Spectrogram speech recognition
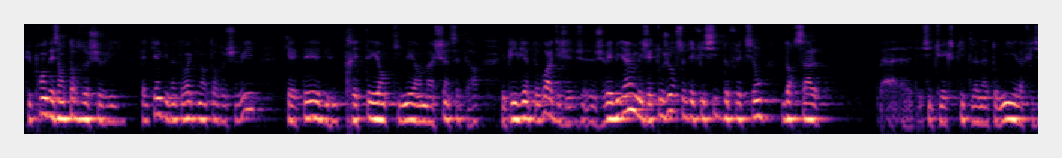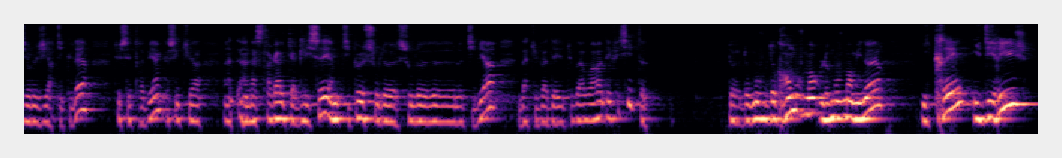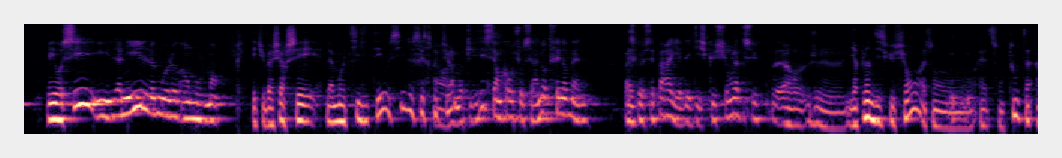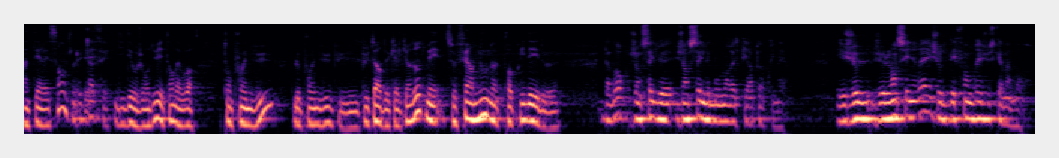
Tu prends des entorses de cheville. Quelqu'un qui vient te voir avec une entorse de cheville, qui a été traité en kiné, en machin, etc. Et puis il vient te voir et dit Je, vais bien, mais j'ai toujours ce déficit de flexion dorsale. Ben, si tu expliques l'anatomie et la physiologie articulaire, tu sais très bien que si tu as un, astragal qui a glissé un petit peu sous le, tibia, ben, tu, vas avoir un déficit de, de, grands mouvements. Le mouvement mineur, il crée, il dirige, mais aussi il annihile le, le grand mouvement. Et tu vas chercher la motilité aussi de ces structures La motilité, c'est encore autre chose, c'est un autre phénomène. Parce que c'est pareil, il y a des discussions là-dessus. Alors, il y a plein de discussions, elles sont, elles sont toutes intéressantes. Tout à fait. L'idée aujourd'hui étant d'avoir ton point de vue, le point de vue plus, plus tard de quelqu'un d'autre, mais de se faire, nous, notre propre idée. De... D'abord, j'enseigne le, le mouvement respiratoire primaire. Et je, je l'enseignerai, je le défendrai jusqu'à ma mort.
